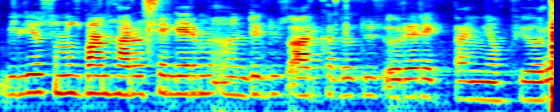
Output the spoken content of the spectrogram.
Biliyorsunuz ben haroşelerimi önde düz arkada düz örerekten yapıyorum.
